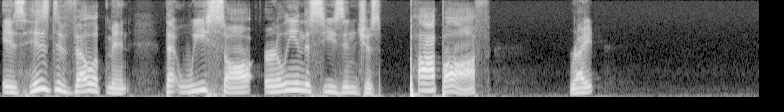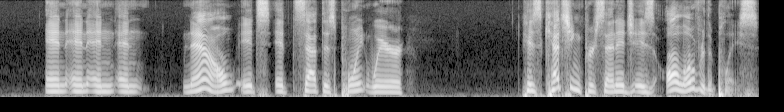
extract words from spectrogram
is his development that we saw early in the season just pop off, right? And and and and now it's it's at this point where his catching percentage is all over the place.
